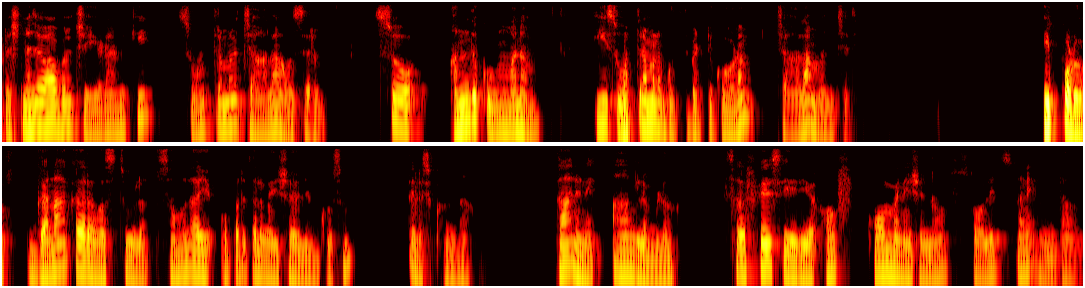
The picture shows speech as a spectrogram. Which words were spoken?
ప్రశ్న జవాబులు చేయడానికి సూత్రములు చాలా అవసరం. సో అందుకు మనం ఈ సూత్రములు గుర్తుపెట్టుకోవడం చాలా మంచిది. ఇప్పుడు ఘనాకార వస్తువుల సముదాయ ఉపరితల వైశాల్యం కోసం తెలుసుకుందాం. దానిని ఆంగ్లంలో surface area of combination of solids అని అంటాము.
